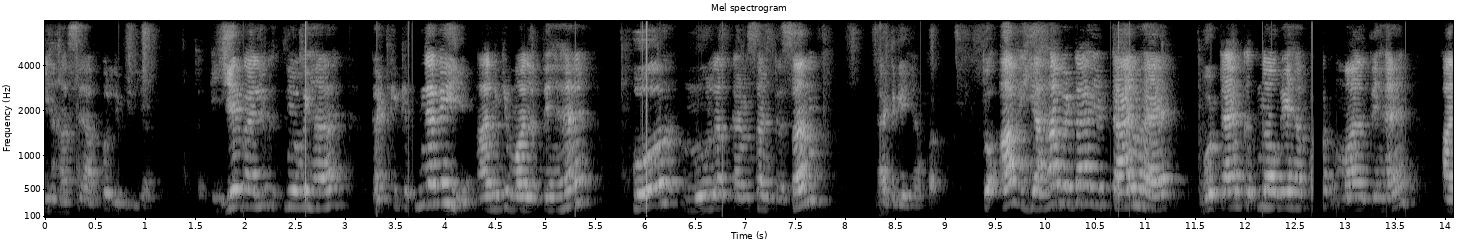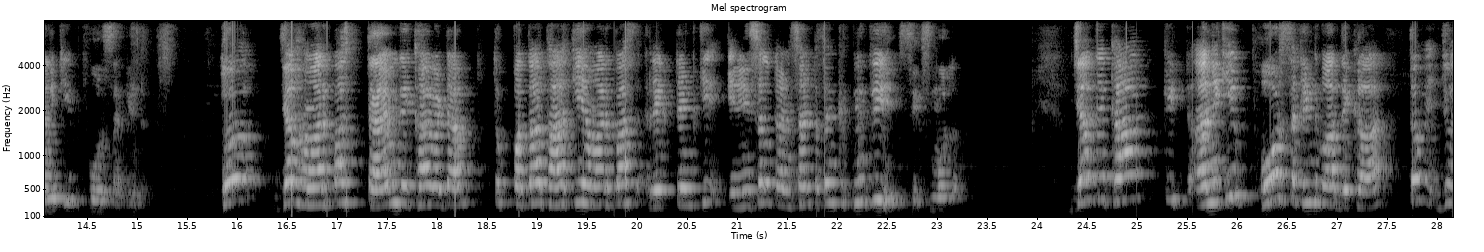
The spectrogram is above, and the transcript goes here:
यहाँ से आपको लिख दिया। तो ये वैल्यू कितनी हो गई यहाँ? घट के कितनी आ गई? आने के मान लेते हैं फोर मोलर कंसंट्रेशन घट गई यहाँ पर। तो अब यहाँ बेटा ये टाइम है, वो टाइम कितना हो गया यहाँ पर? मान लेते हैं आने की फोर सेकेंड तो जब हमारे पास टाइम देखा बेटा तो पता था कि हमारे पास रेक्टेंट की इनिशियल कंसंट्रेशन कितनी थी? सिक्स मोल जब देखा कि, यानी कि फोर सेकंड बाद देखा, तब जो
